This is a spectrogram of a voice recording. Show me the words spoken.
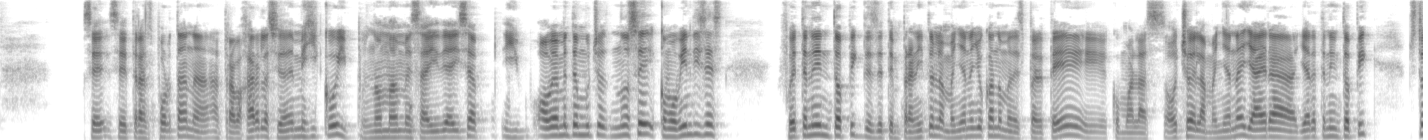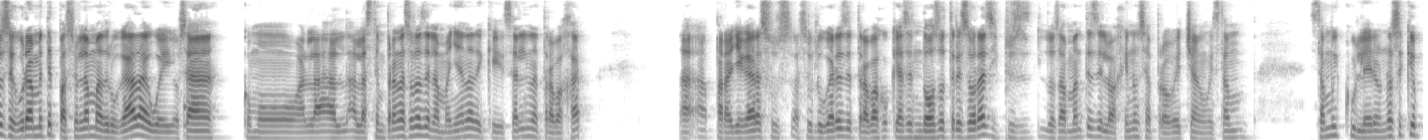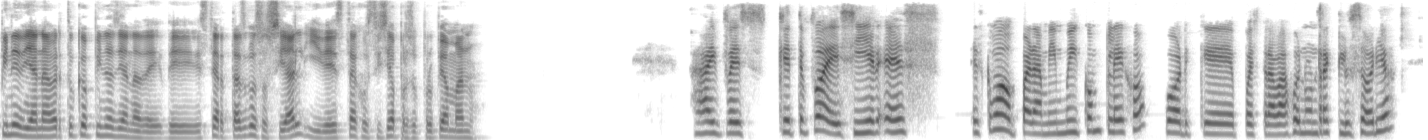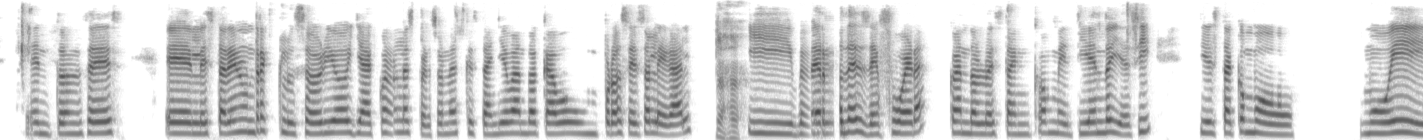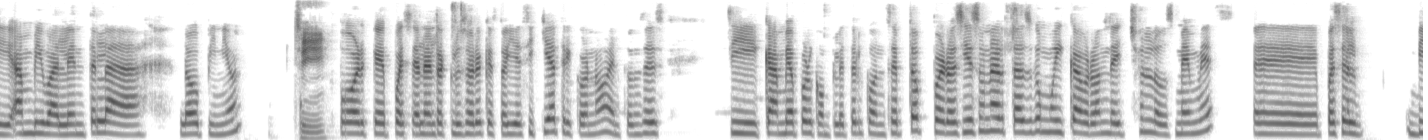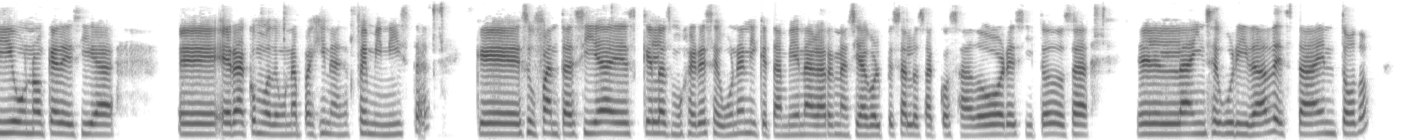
se, se transportan a, a, trabajar a la Ciudad de México y pues no mames, ahí de ahí se... Y obviamente muchos, no sé, como bien dices, fue trending topic desde tempranito en la mañana. Yo cuando me desperté, eh, como a las 8 de la mañana, ya era, ya era trending topic. Esto seguramente pasó en la madrugada, güey. O sea, como a, la, a, las tempranas horas de la mañana de que salen a trabajar. para llegar a sus, a sus lugares de trabajo que hacen dos o tres horas y pues los amantes de lo ajeno se aprovechan, güey. Está, está muy culero. No sé qué opine Diana. A ver, ¿tú qué opinas, Diana, de, de este hartazgo social y de esta justicia por su propia mano? Ay, pues, ¿qué te puedo decir? Es, es como para mí muy complejo porque pues trabajo en un reclusorio, entonces el estar en un reclusorio ya con las personas que están llevando a cabo un proceso legal y verlo desde fuera cuando lo están cometiendo y así, y está como muy ambivalente la, la opinión. Sí. Porque pues en el reclusorio que estoy es psiquiátrico, ¿no? Entonces sí cambia por completo el concepto, pero sí es un hartazgo muy cabrón. De hecho, en los memes, eh, pues el, vi uno que decía, eh, era como de una página feminista, que su fantasía es que las mujeres se unan y que también agarren así a golpes a los acosadores y todo. O sea, la inseguridad está en todo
